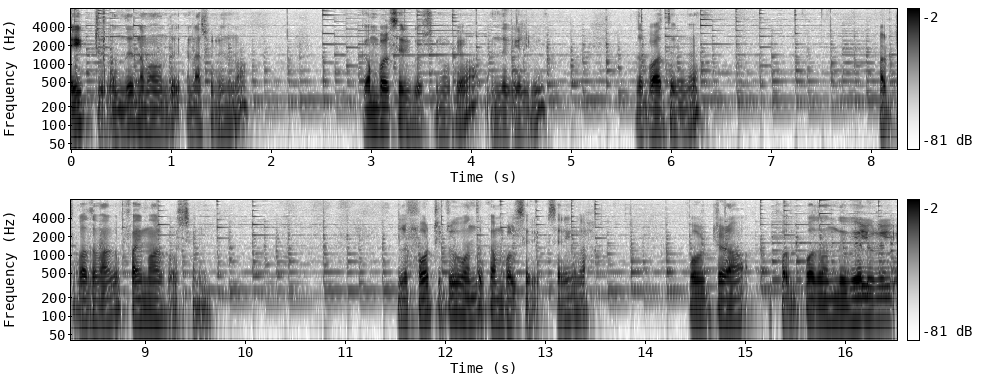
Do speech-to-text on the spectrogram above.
எயிட் வந்து நம்ம வந்து என்ன சொல்லியிருந்தோம்? கம்பல்சரி கொஸ்டின் ஓகேவா இந்த கேள்வி. இதை பார்த்துக்குங்க. அடுத்து பார்த்தோமாக ஃபைவ் மார்க் கொஸ்டின் இதில் ஃபோர்ட்டி டூ வந்து கம்பல்சரி சரிங்களா? போட்டுடா இப்போது வந்து வேலூரில்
